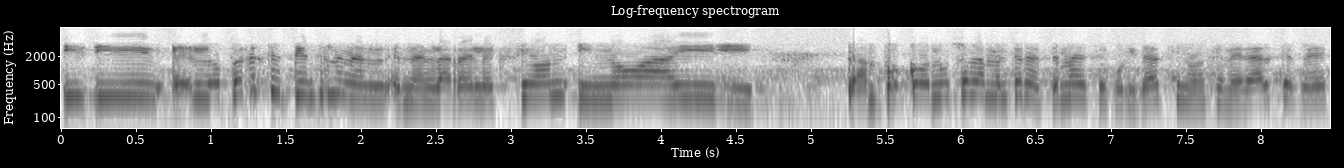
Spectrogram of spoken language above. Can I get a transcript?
Y, y eh, lo peor es que piensan en, el, en la reelección y no hay tampoco, no solamente en el tema de seguridad, sino en general se ve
